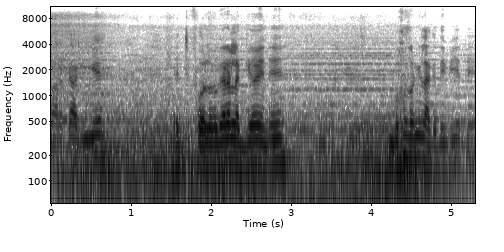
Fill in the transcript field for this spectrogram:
ਪਾਰਕ ਆ ਗਈ ਏ ਵਿੱਚ ਫੁੱਲ ਵਗੈਰਾ ਲੱਗੇ ਹੋਏ ਨੇ। ਬਹੁਤ ਸੋਹਣੀ ਲੱਗਦੀ ਵੀ ਇਹ ਤੇ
